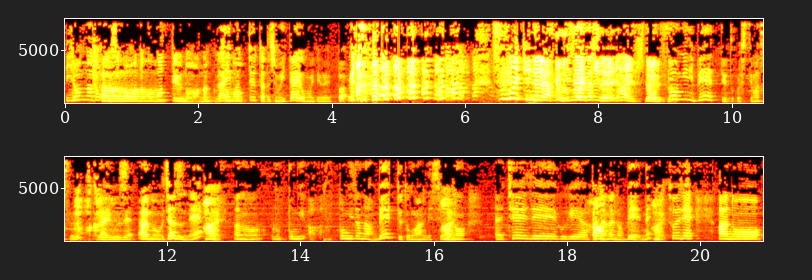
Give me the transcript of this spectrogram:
いろんなところですよもう本当ここっていうのはなくライブって言うと私も痛い思い出がいっぱいある。すごい気になるんですけど気になりますすごい気になりはい聞きたいです六本木にベーっていうとこ知ってます？ライブで。あの、ジャズね。はいあの、六本木、あ、六本木だな。ベーっていうとこがあるんですよ。はいあの、えチェーゼフゲア派じゃないの、ベーね。はいそれで、あの、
